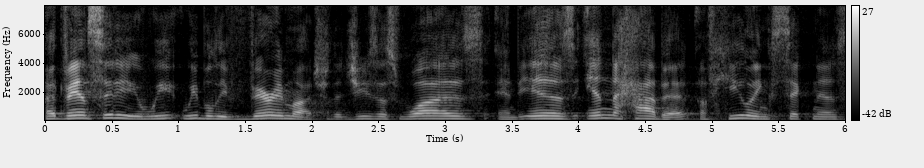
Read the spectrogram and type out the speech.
At Van City, we, we believe very much that Jesus was and is in the habit of healing sickness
